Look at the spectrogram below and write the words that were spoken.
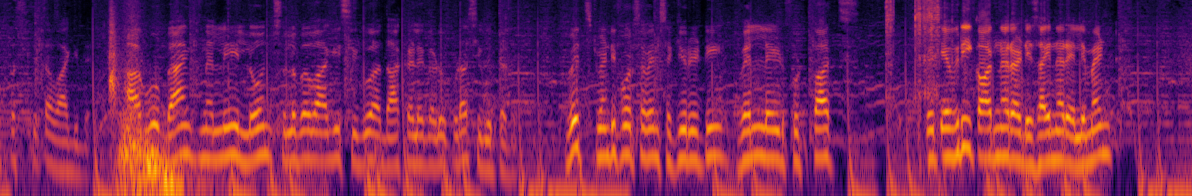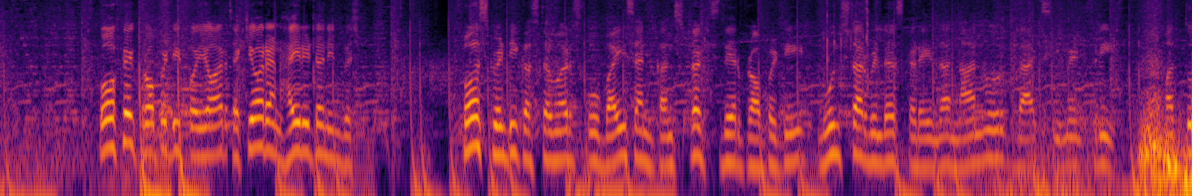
ಉಪಸ್ಥಿತವಾಗಿದೆ. ಹಾಗೂ ಬ್ಯಾಂಕ್ನಲ್ಲಿ ಲೋನ್ ಸುಲಭವಾಗಿ ಸಿಗುವ ದಾಖಲೆಗಳು ಕೂಡ ಸಿಗುತ್ತದೆ. With twenty four seven security well laid footpaths, with every corner a designer element. Perfect property for your secure and high return investment first twenty customers who buys and constructs their property moon star builders ಕಡೆಯಿಂದ ನಾನ್ನೂರು ಬ್ಯಾಗ್ ಸಿಮೆಂಟ್ ಫ್ರೀ ಮತ್ತು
